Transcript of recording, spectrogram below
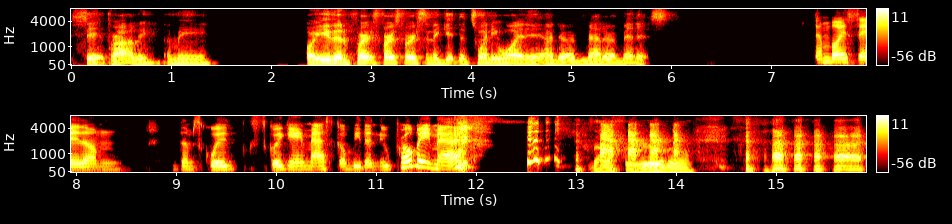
Shit, probably. I mean, or either the first first person to get to twenty one in under a matter of minutes. Them boys said um them squid squid game mask gonna be the new probate mask. Nah, for real though. I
